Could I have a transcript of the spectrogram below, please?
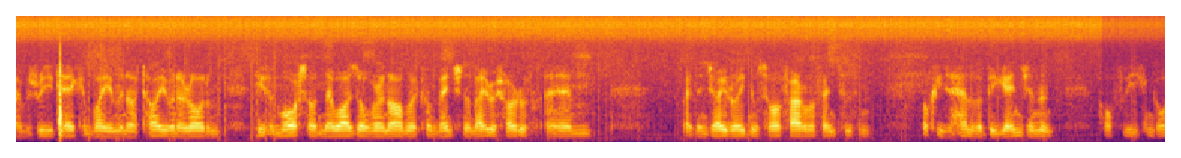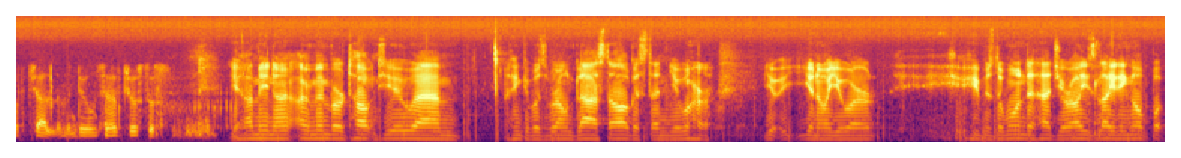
I was really taken by him in Auteuil when I rode him, even more so than I was over all my conventional Irish hurdle. Um, I've enjoyed riding him so far over fences, and look, he's a hell of a big engine, and hopefully he can go to Cheltenham and do himself justice. Yeah, I mean, I, I remember talking to you. Um, I think it was around last August, and you were, you you know, you were. He, he was the one that had your eyes lighting up. But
